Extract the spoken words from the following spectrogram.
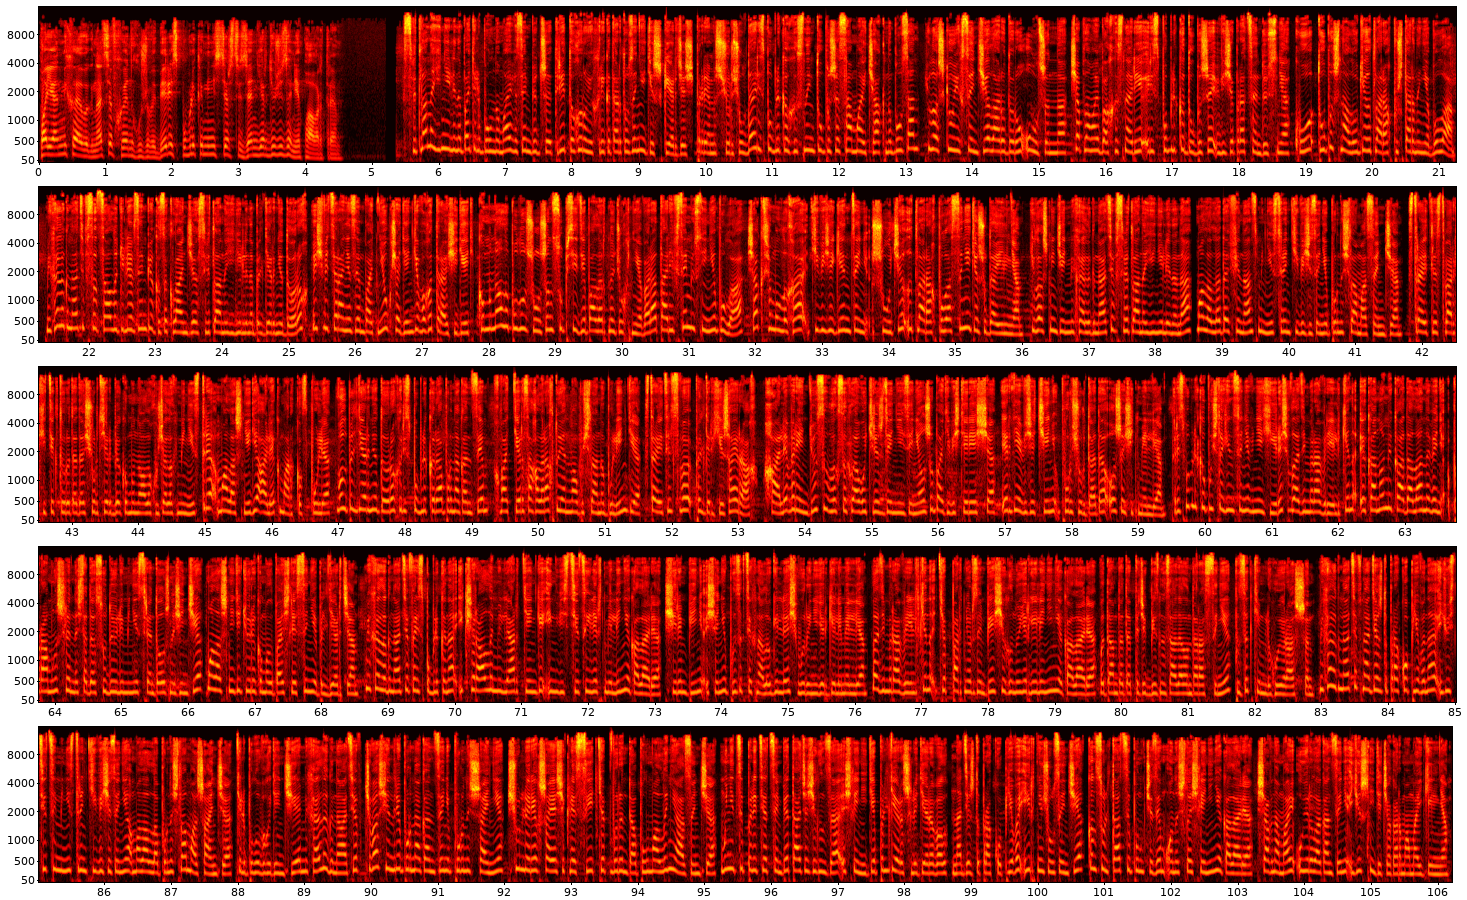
Паян Михаил Игнатьев, хэн Гужевебе, Республика Министерстве зен ердюжизене павартре. Батель был на май везем бюджет 3 тогыру их рикатарту занятий шкердиш. Прем шурчулда республика хыснын тупышы самай чакны булсан, юлашки у их сенче ларудору улшынна. Шапламайба хыснари республика дубышы вище процент үсне. Ку тупыш налоги ытларах пуштарны не була. Михаил Игнатьев социалы дюлев зембек закланча. Светлана Енилина бельдерне дорог, еш ветеране зембатне укша деньги вахытра щедеть. Коммуналы булу шушын субсидия балартны жухне вара тариф сем не була. Шак шымылыха тивижеген зень шучы ытларах пуласыне те шуда илня. Юлашный день Михаил Игнатьев, Светлана Енилинина, малалада финанс министрин тивижизене пурнышламасынча. Строительство архитектуры тада шурт ербе коммуналық хучалық министрі малашнеде Олег Марков пуля. Вол пілдерне дорог республикара пурнакансем хваттер сахаларах туянма бушланы булинде строительство пілдерхи шайрах. Хале врендю сывлық сыхлав учреждений зене жыба девиштереща. Эрне вежечень пур журдада щитмелле. Республика вне хириш Владимир Аврелькин экономика адалановень промышленность тада суду или министрен должны жинче малашнеде тюриком сыне білдерчі. Михаил Игнатьев республикана икшираллы миллиард тенге лертмелине каларя. Ширимпин шыне пызык технологиялеш вырыне ергелемелле. Владимир Аврелькин теп партнерземпе шихыну ергеленине каларя. Выдамда печек бизнес адаландарасыне пызык тимлі хуйрашын. Михаил Игнатьев Надежда Прокопьевна юстиции министрен тивешізене малалла пурнышлама шанчы. Денче Михаил Игнатьев чуваш енре пурнаканцень пурныш шайне шуллерех шая шеклесы теп вырында пулмалы не азынчы. Муниципалитет сэмбе тача жығынза ішленеде пілдері шледерывал. Надежда Прокопьева иртне жулсенче консультации пунктчезем онышлы ішленіне каларя. Шавнамай уйрылаганзен ешнеде чагармамай келіне.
